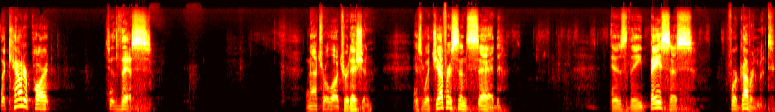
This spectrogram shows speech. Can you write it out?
The counterpart to this natural law tradition is what Jefferson said is the basis for government.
